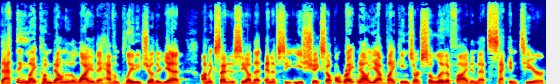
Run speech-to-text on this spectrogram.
That thing might come down to the wire. They haven't played each other yet. I'm excited to see how that NFC East shakes out. But right now, yeah, Vikings are solidified in that second tier,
